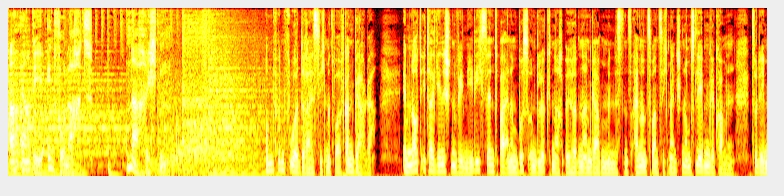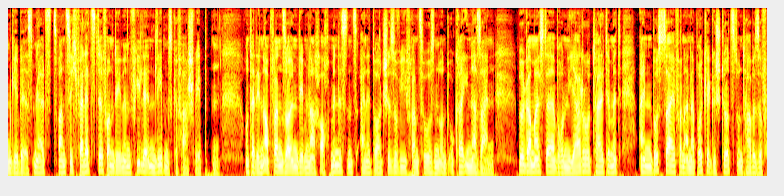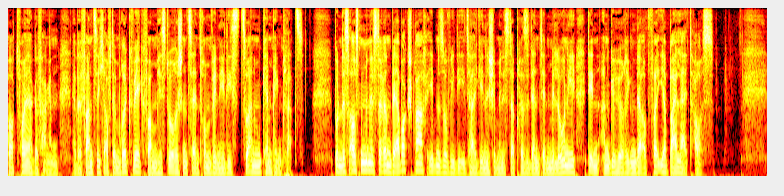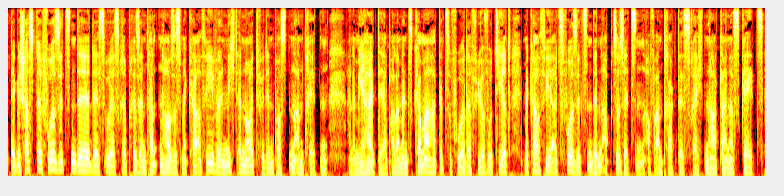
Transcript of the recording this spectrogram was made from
ARD Infonacht Nachrichten um 5.30 Uhr mit Wolfgang Berger. Im norditalienischen Venedig sind bei einem Busunglück nach Behördenangaben mindestens 21 Menschen ums Leben gekommen. Zudem gäbe es mehr als 20 Verletzte, von denen viele in Lebensgefahr schwebten. Unter den Opfern sollen demnach auch mindestens eine Deutsche sowie Franzosen und Ukrainer sein. Bürgermeister Bruniaro teilte mit, ein Bus sei von einer Brücke gestürzt und habe sofort Feuer gefangen. Er befand sich auf dem Rückweg vom historischen Zentrum Venedigs zu einem Campingplatz. Bundesaußenministerin Baerbock sprach ebenso wie die italienische Ministerpräsidentin Meloni den Angehörigen der Opfer ihr Beileid aus. Der geschasste Vorsitzende des US-Repräsentantenhauses McCarthy will nicht erneut für den Posten antreten. Eine Mehrheit der Parlamentskammer hatte zuvor dafür votiert, McCarthy als Vorsitzenden abzusetzen, auf Antrag des rechten Hardliners Gates.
